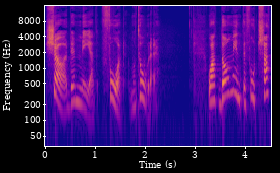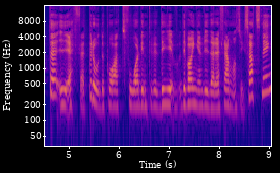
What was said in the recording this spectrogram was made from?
körde med Ford-motorer. Och att de inte fortsatte i F1 berodde på att Ford inte, det, det var ingen vidare framgångsrik satsning,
